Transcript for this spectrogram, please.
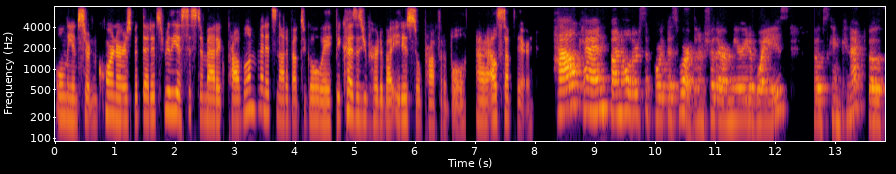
only in certain corners, but that it's really a systematic problem and it's not about to go away because as you've heard about, it is so profitable. Uh, I'll stop there. How can fund holders support this work? And I'm sure there are a myriad of ways folks can connect both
